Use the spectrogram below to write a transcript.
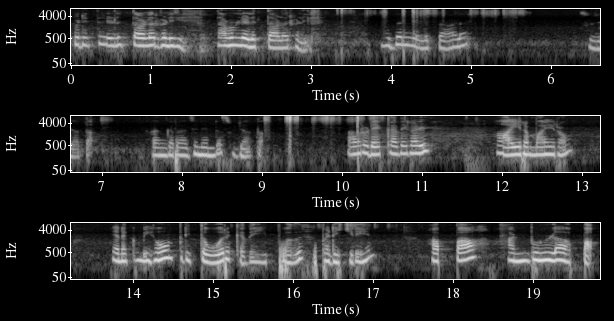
பிடித்த எழுத்தாளர்களில் தமிழ் எழுத்தாளர்களில் முதல் எழுத்தாளர் சுஜாதா ரங்கராஜன் என்ற சுஜாதா. அவருடைய கதைகள் ஆயிரம் ஆயிரம். எனக்கு மிகவும் பிடித்த ஒரு கதை இப்போது படிக்கிறேன். அப்பா அன்புள்ள அப்பா.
